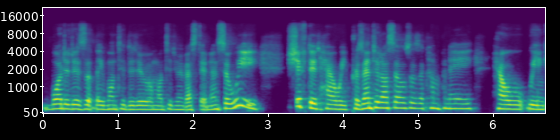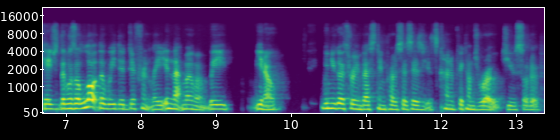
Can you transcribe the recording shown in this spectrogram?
what it is that they wanted to do and wanted to invest in. And so we shifted how we presented ourselves as a company, how we engaged. There was a lot that we did differently in that moment. We, you know, when you go through investing processes, it kind of becomes rote. You sort of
